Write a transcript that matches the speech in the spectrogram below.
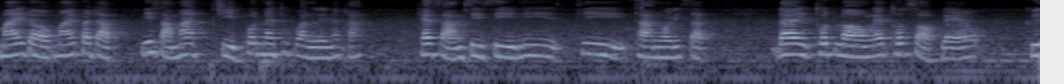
ไม้ดอกไม้ประดับนี่สามารถฉีดพ่นได้ทุกวันเลยนะคะ แค่3ซีซีนี่ที่ทางบริษัท ได้ทดลองและทดสอบแล้ว คือ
